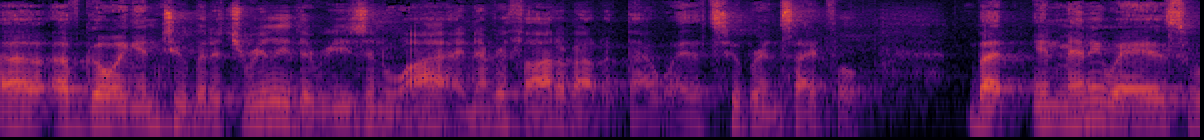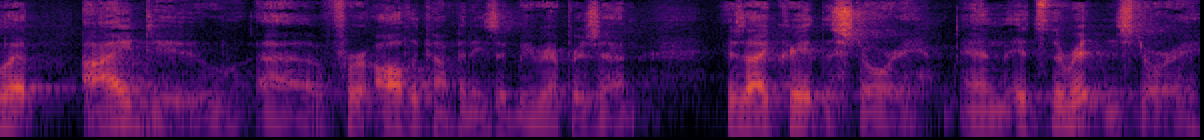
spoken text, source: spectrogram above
uh, of going into, but it's really the reason why. I never thought about it that way. That's super insightful. But in many ways, what I do uh, for all the companies that we represent is I create the story, and it's the written story.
